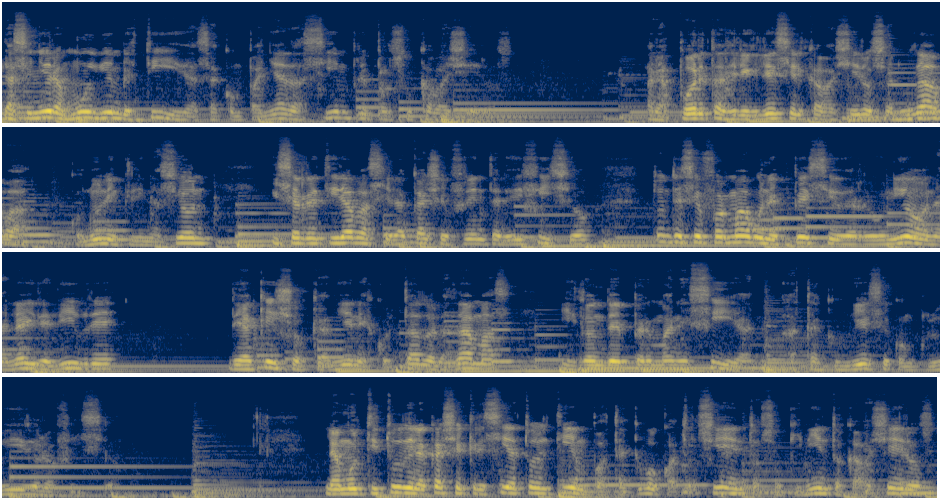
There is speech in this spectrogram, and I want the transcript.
las señoras muy bien vestidas, acompañadas siempre por sus caballeros. A las puertas de la iglesia el caballero saludaba con una inclinación y se retiraba hacia la calle frente al edificio, donde se formaba una especie de reunión al aire libre de aquellos que habían escoltado a las damas y donde permanecían hasta que hubiese concluido el oficio. La multitud de la calle crecía todo el tiempo hasta que hubo 400 o 500 caballeros,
